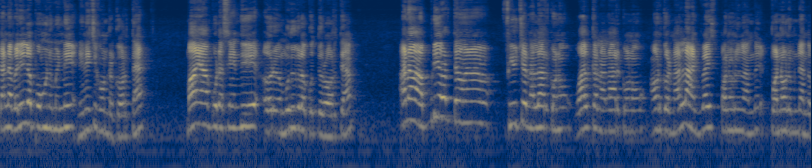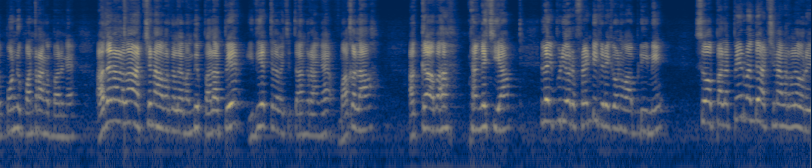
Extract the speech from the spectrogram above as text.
தன்னை வெளியில் போகணும்னு நினைச்சு கொண்டிருக்க ஒருத்தன் மாயா கூட சேர்ந்து ஒரு முதுகில் குத்துற ஒருத்தன். ஆனால் அப்படி ஒருத்தன் ஃப்யூச்சர் நல்லா இருக்கணும் வாழ்க்கை நல்லா இருக்கணும் அவனுக்கு ஒரு நல்ல அட்வைஸ் பண்ணணும்னு அந்த பண்ணணும்னு அந்த பொண்ணு பண்ணுறாங்க பாருங்கள் அதனால தான் அர்ச்சனா அவர்களை வந்து பல பேர் இதயத்தில் வச்சு தாங்குறாங்க. மகளா அக்காவா தங்கச்சியா? இல்லை இப்படி ஒரு ஃப்ரெண்டு கிடைக்கணும் அப்படின்னு. ஸோ பல பேர் வந்து அர்ச்சனா அவர்களை ஒரு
